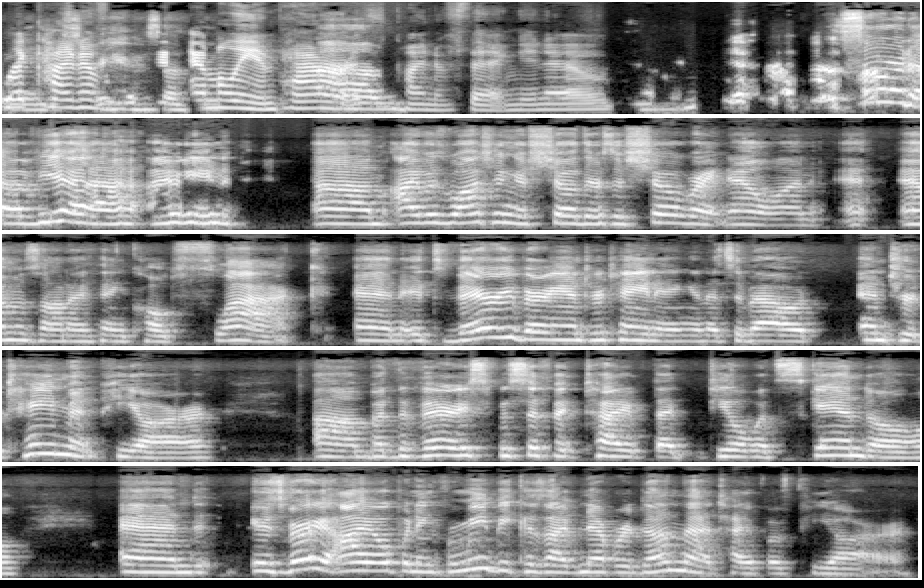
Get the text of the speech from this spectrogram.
like kind of Emily in Paris um, kind of thing, you know? sort of, yeah. I mean, um, I was watching a show. There's a show right now on Amazon, I think, called Flack, and it's very, very entertaining. And it's about entertainment PR, um, but the very specific type that deal with scandal. And it was very eye opening for me because I've never done that type of PR.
